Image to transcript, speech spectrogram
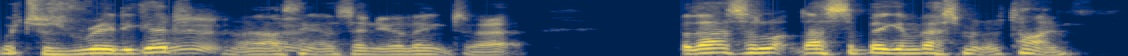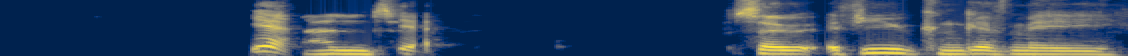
which was really good. Mm, I think I sent you a link to it. But that's a lot. That's a big investment of time. Yeah. And yeah. So if you can give me,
